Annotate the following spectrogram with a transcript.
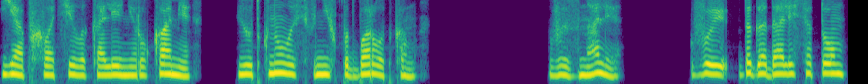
Я обхватила колени руками и уткнулась в них подбородком. «Вы знали? Вы догадались о том,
